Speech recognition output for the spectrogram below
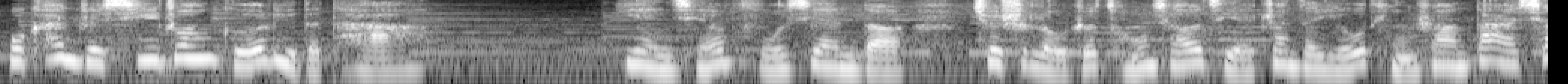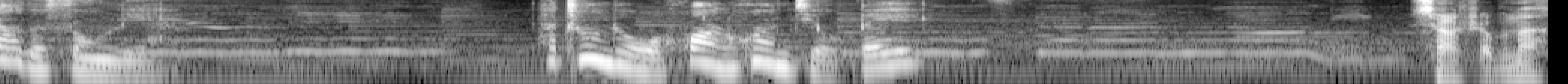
我看着西装革履的她。眼前浮现的却是搂着丛小姐站在游艇上大笑的宋濂。他冲着我晃了晃酒杯，想什么呢？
